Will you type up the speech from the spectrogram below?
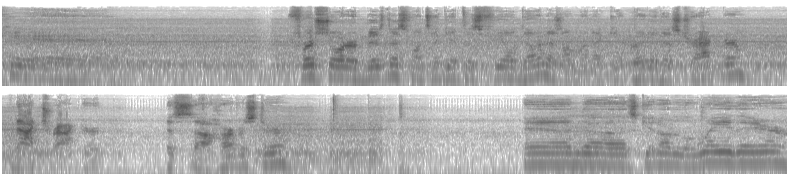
Okay. First order of business once I get this field done is I'm going to get rid of this tractor. Not tractor. This uh, harvester. And uh, let's get out of the way there.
